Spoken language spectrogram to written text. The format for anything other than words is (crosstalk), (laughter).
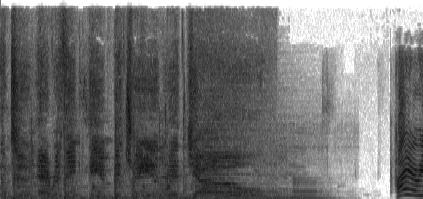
Welcome to Everything in Between with Joe.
